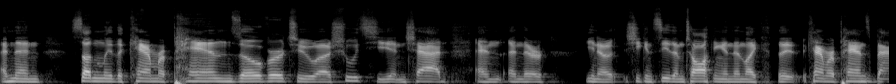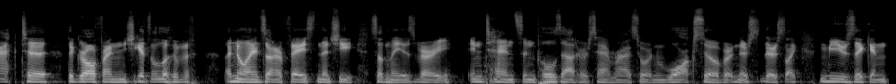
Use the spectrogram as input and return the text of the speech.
and then suddenly the camera pans over to uh, Shu Qi and Chad, and and they're you know she can see them talking, and then like the camera pans back to the girlfriend, and she gets a look of annoyance on her face, and then she suddenly is very intense and pulls out her samurai sword and walks over, and there's there's like music and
